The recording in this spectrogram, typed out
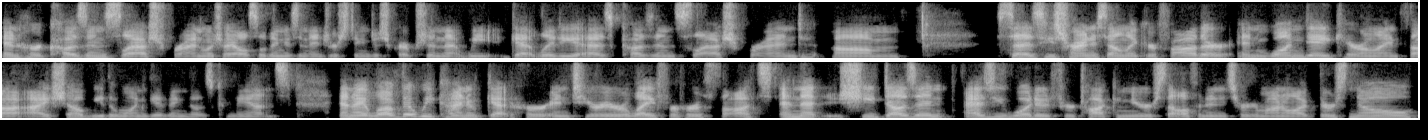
And her cousin slash friend, which I also think is an interesting description that we get Lydia as cousin slash friend, um, says he's trying to sound like your father. And one day, Caroline thought, I shall be the one giving those commands. And I love that we kind of get her interior life or her thoughts, and that she doesn't, as you would if you're talking to yourself in an interior monologue, there's no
